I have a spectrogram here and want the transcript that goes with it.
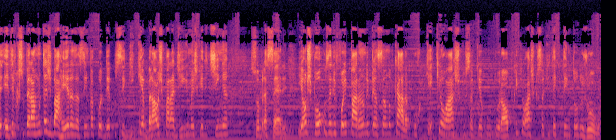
ele teve que superar muitas barreiras assim para poder conseguir quebrar os paradigmas que ele tinha sobre a série. E aos poucos ele foi parando e pensando, cara, por que, que eu acho que isso aqui é cultural? Por que, que eu acho que isso aqui tem que ter em todo jogo?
